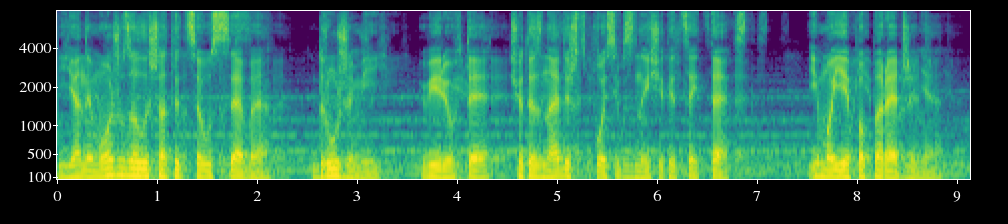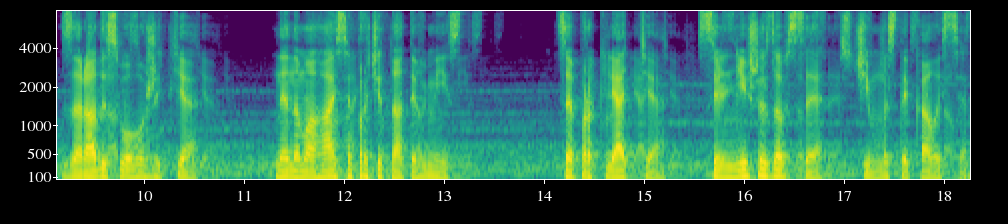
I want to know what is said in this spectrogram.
Я не можу залишати це у себе, друже мій. Вірю в те, що ти знайдеш спосіб знищити цей текст. І моє попередження заради свого життя. Не намагайся прочитати вміст. Це прокляття сильніше за все, з чим ми стикалися.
